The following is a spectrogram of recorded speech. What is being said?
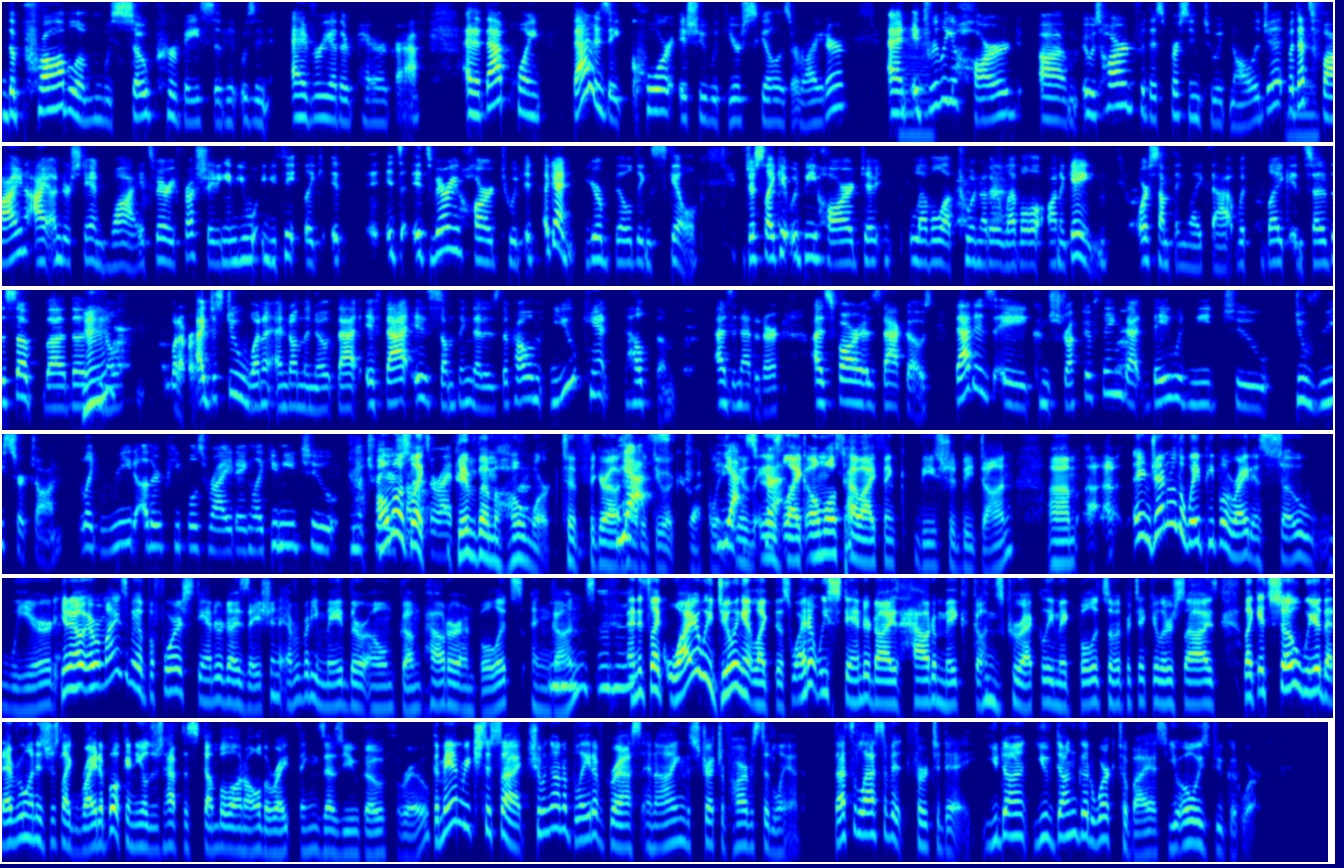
the problem was so pervasive. It was in every other paragraph. And at that point, that is a core issue with your skill as a writer and mm. it's really hard um it was hard for this person to acknowledge it but mm. that's mm-hmm. fine i understand why it's very frustrating and you you think like it's it's it's very hard to it, again you're building skill just like it would be hard to level up to another level on a game or something like that with like instead of the sub uh, the mm. you mm-hmm. know whatever i just do want to end on the note that if that is something that is the problem you can't help them as an editor as far as that goes. That is a constructive thing that they would need to do research on like read other people's writing like you need to almost like give them homework to figure out yes. how to do it correctly yes, is, is like almost how i think these should be done um, uh, uh, in general, the way people write is so weird. You know, it reminds me of before standardization, everybody made their own gunpowder and bullets and mm-hmm, guns. Mm-hmm. And it's like, why are we doing it like this? Why don't we standardize how to make guns correctly, make bullets of a particular size? Like, it's so weird that everyone is just like, write a book and you'll just have to stumble on all the right things as you go through. The man reached his side, chewing on a blade of grass and eyeing the stretch of harvested land. That's the last of it for today. You done you've done good work, Tobias. You always do good work.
